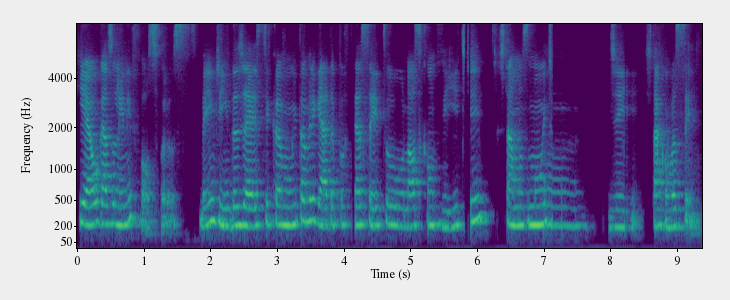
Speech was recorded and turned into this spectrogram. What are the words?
que é o Gasolina e Fósforos. Bem-vinda, Jéssica. Muito obrigada por ter aceito o nosso convite. Estamos muito ah. de estar com você.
